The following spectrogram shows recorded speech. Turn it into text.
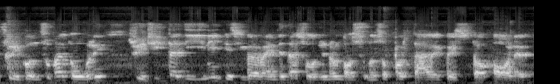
sui consumatori, sui cittadini che sicuramente da soli non possono sopportare questo onere.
